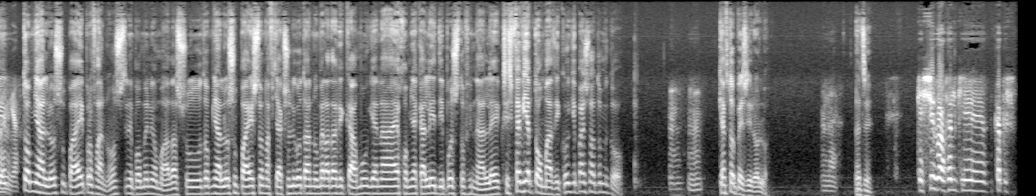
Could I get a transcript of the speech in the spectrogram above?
Δηλαδή, και αυτό. το μυαλό σου πάει προφανώς στην επόμενη ομάδα σου. Το μυαλό σου πάει στο να φτιάξω λίγο τα νούμερα τα δικά μου για να έχω μια καλή εντύπωση στο φινάλε. Ξέρεις, φεύγει από το ομαδικό και πάει στο ατομικό. Μμμ. Και αυτό παίζει ρόλο. Ναι. Έτσι. Και σίγουρα θέλει και κάποιους, ε,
